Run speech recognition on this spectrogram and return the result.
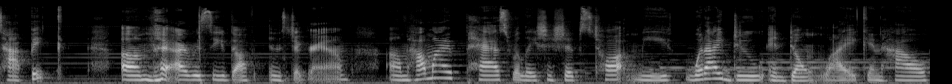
topic um, that I received off Instagram. Um, how my past relationships taught me what I do and don't like, and how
